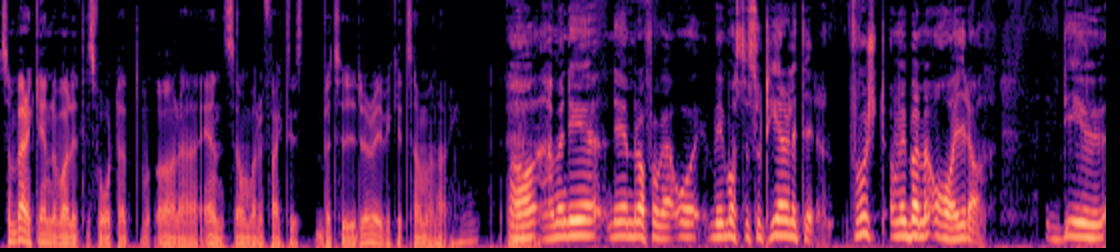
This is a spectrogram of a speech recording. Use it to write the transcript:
som verkar ändå vara lite svårt att vara ense om vad det faktiskt betyder och i vilket sammanhang. Ja, ja men det, det är en bra fråga och vi måste sortera lite i den. Först om vi börjar med AI då. Det är ju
